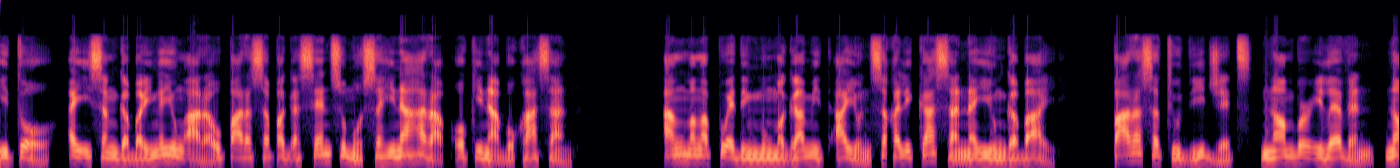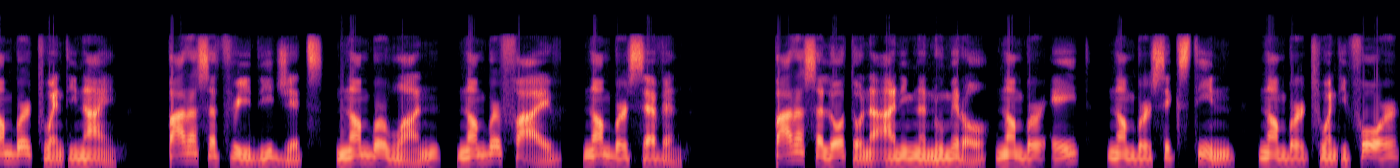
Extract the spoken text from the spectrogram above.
Ito ay isang gabay ngayong araw para sa pag-asenso mo sa hinaharap o kinabukasan. Ang mga pwedeng mong magamit ayon sa kalikasan na iyong gabay. Para sa 2 digits, number 11, number 29. Para sa 3 digits, number 1, number 5, number 7. Para sa loto na anim na numero, number 8, number 16, number 24,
